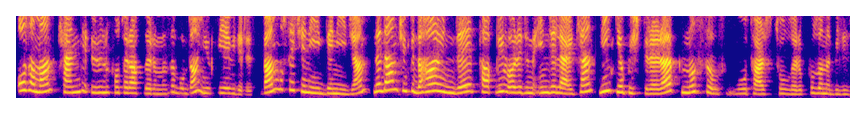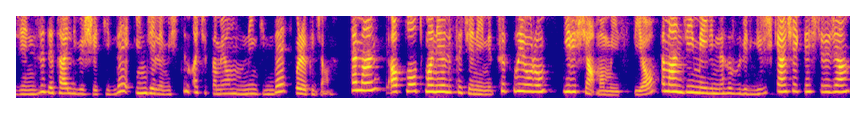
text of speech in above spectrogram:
O zaman kendi ürün fotoğraflarımızı buradan yükleyebiliriz. Ben bu seçeneği deneyeceğim. Neden? Çünkü daha önce TopView aracını incelerken link yapıştırarak nasıl bu tarz tool'ları kullanabileceğinizi detaylı bir şekilde incelemiştim. Açıklamaya onun linkini de bırakacağım. Hemen Upload manueli seçeneğini tıklıyorum. Giriş yapmamı istiyor. Hemen Gmail'imle hızlı bir giriş gerçekleştireceğim.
